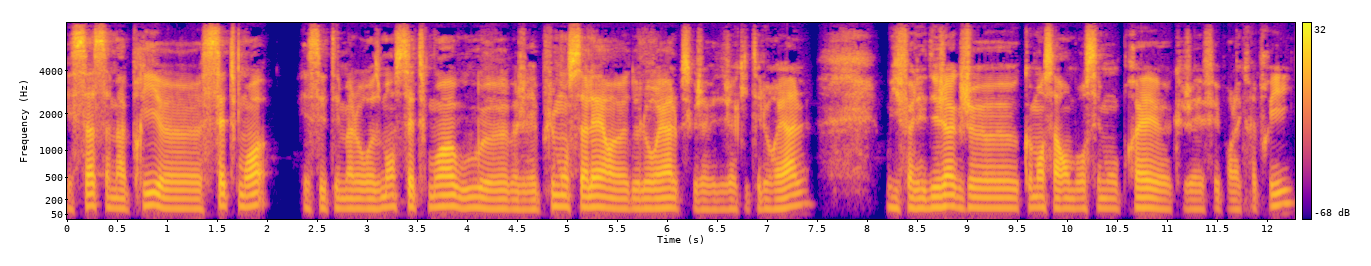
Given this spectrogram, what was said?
Et ça, ça m'a pris sept mois. Et c'était malheureusement sept mois où bah, j'avais plus mon salaire de L'Oréal parce que j'avais déjà quitté L'Oréal où il fallait déjà que je commence à rembourser mon prêt euh, que j'avais fait pour la crêperie,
